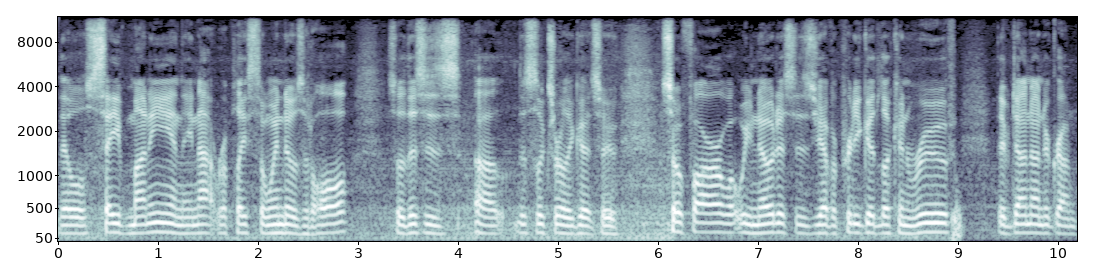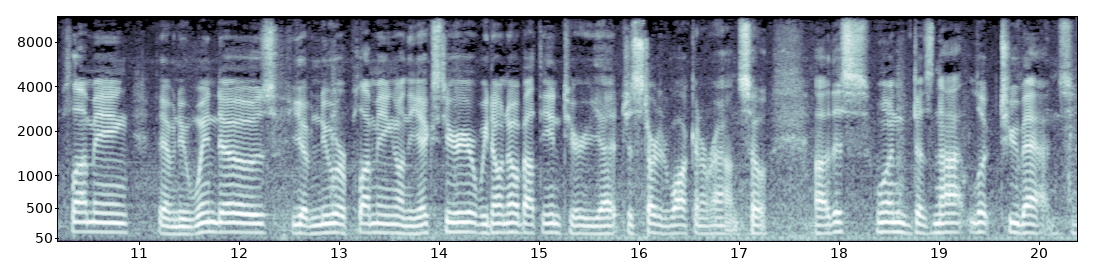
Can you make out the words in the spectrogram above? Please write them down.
they'll save money and they not replace the windows at all. So this is uh, this looks really good. So so far what we notice is you have a pretty good looking roof. They've done underground plumbing. They have new windows. You have newer plumbing on the exterior. We don't know about the interior yet. Just started walking around. So uh, this one does not look too bad. So.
